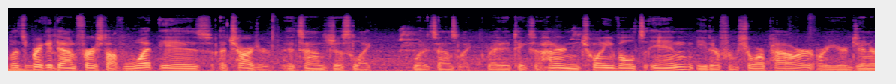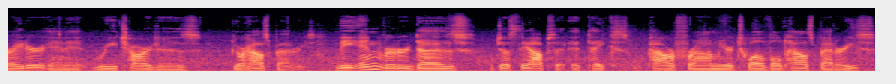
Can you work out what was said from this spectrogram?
Let's break it down first off. What is a charger? It sounds just like what it sounds like, right? It takes 120 volts in, either from shore power or your generator, and it recharges your house batteries. The inverter does just the opposite. It takes power from your 12 volt house batteries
